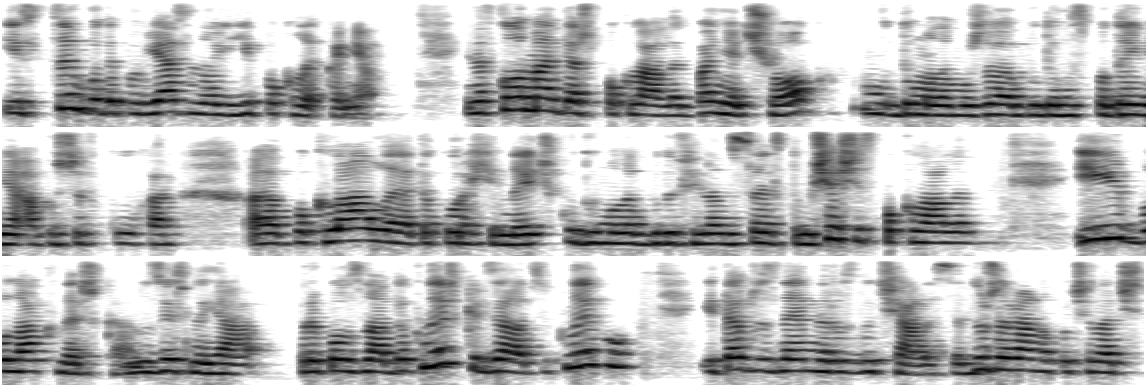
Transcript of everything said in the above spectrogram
і з цим буде пов'язано її покликання. І навколо мене теж поклали банячок, думали, можливо, буду господиня або шеф-кухар. Е, поклали таку рахівничку, думали, буду фінансистом, ще щось поклали. І була книжка. Ну, звісно, я приповзла до книжки, взяла цю книгу і так вже з нею не розлучалася. Дуже рано почала читати.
